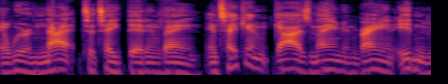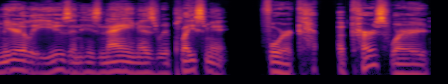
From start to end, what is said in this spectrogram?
and we're not to take that in vain. And taking God's name in vain isn't merely using his name as replacement for a, a curse word.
